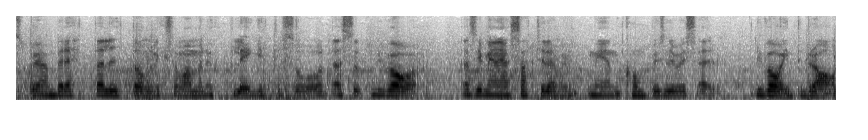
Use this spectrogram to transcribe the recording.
Så började han berätta lite om liksom, ja, men upplägget och så. Och, alltså, det var, alltså, jag menar jag satt ju där med, med en kompis och det var ju så här, det var inte bra.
